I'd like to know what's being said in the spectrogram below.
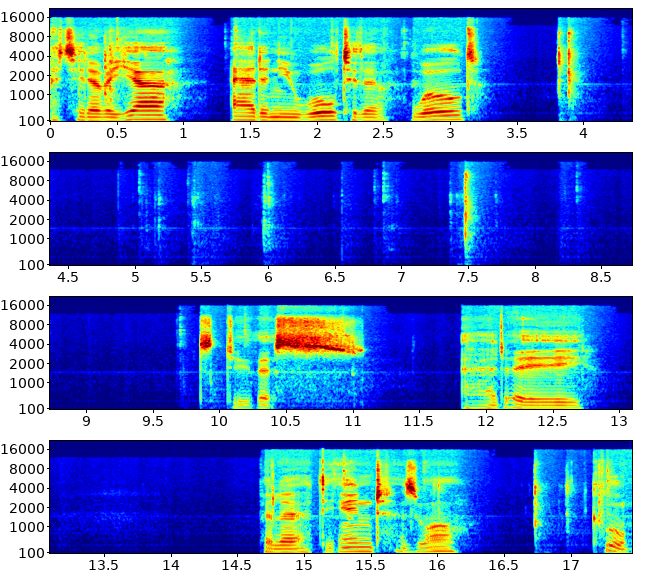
let's head over here, add a new wall to the world. Let's do this. Add a pillar at the end as well. Cool.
